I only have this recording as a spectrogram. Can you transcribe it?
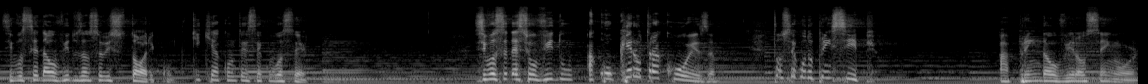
Se você der ouvidos ao seu histórico, o que, que ia acontecer com você? Se você desse ouvido a qualquer outra coisa. Então, segundo princípio, aprenda a ouvir ao Senhor.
